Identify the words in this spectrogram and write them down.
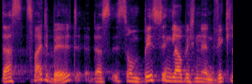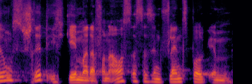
Das zweite Bild, das ist so ein bisschen, glaube ich, ein Entwicklungsschritt. Ich gehe mal davon aus, dass das in Flensburg im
